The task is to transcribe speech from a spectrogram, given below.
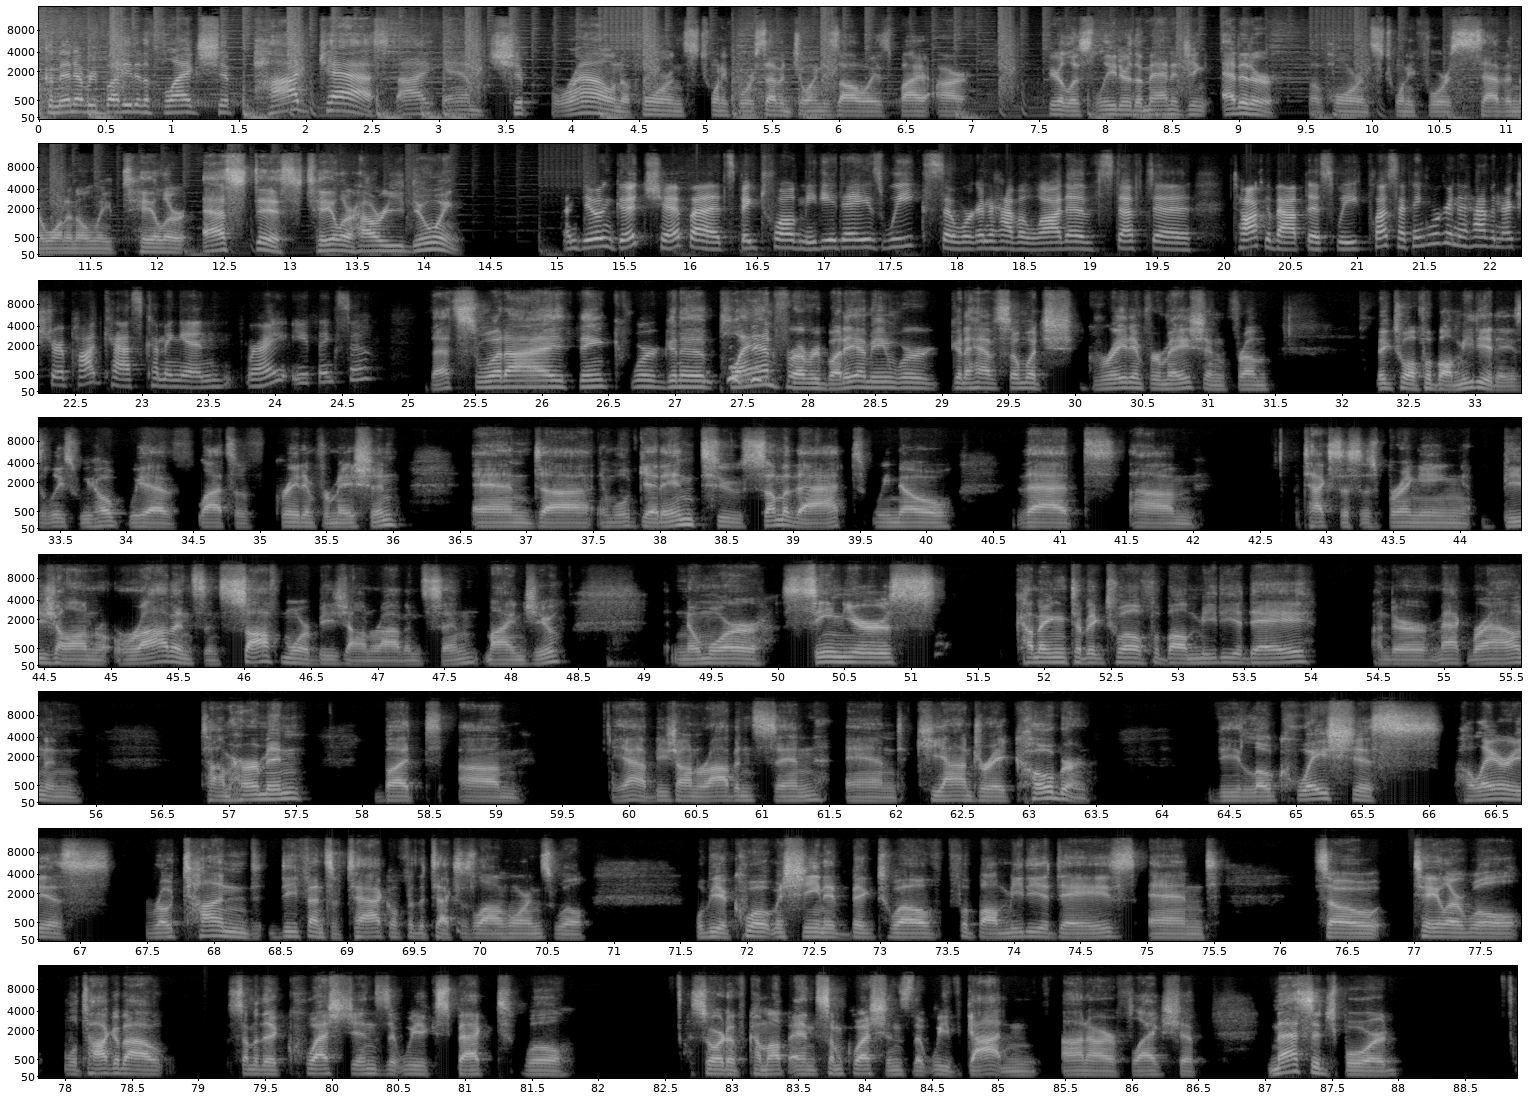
Welcome in, everybody, to the flagship podcast. I am Chip Brown of Horns 24 7, joined as always by our fearless leader, the managing editor of Horns 24 7, the one and only Taylor Estes. Taylor, how are you doing? I'm doing good, Chip. Uh, it's Big 12 Media Days week, so we're going to have a lot of stuff to talk about this week. Plus, I think we're going to have an extra podcast coming in, right? You think so? That's what I think we're going to plan for everybody. I mean, we're going to have so much great information from Big 12 football media days. At least we hope we have lots of great information and, uh, and we'll get into some of that. We know that, um, Texas is bringing Bijan Robinson, sophomore Bijan Robinson, mind you. No more seniors coming to Big 12 football media day under Mack Brown and Tom Herman. But um, yeah, Bijan Robinson and Keondre Coburn, the loquacious, hilarious, rotund defensive tackle for the Texas Longhorns, will will be a quote machine at Big 12 football media days. And so Taylor will will talk about some of the questions that we expect will sort of come up and some questions that we've gotten on our flagship message board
